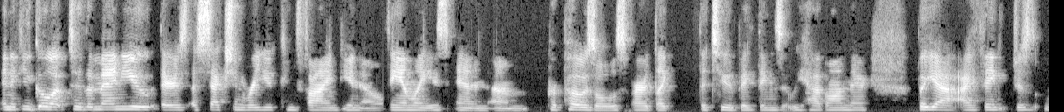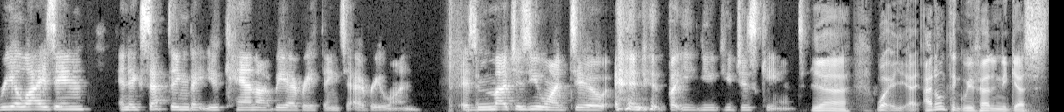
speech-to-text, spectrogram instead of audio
And if you go up to the menu there's a section where you can find you know families and um, proposals are like the two big things that we have on there. But yeah, I think just realizing and accepting that you cannot be everything to everyone as much as you want to and but you you just can't. Yeah. Well i don't think we've had any guests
